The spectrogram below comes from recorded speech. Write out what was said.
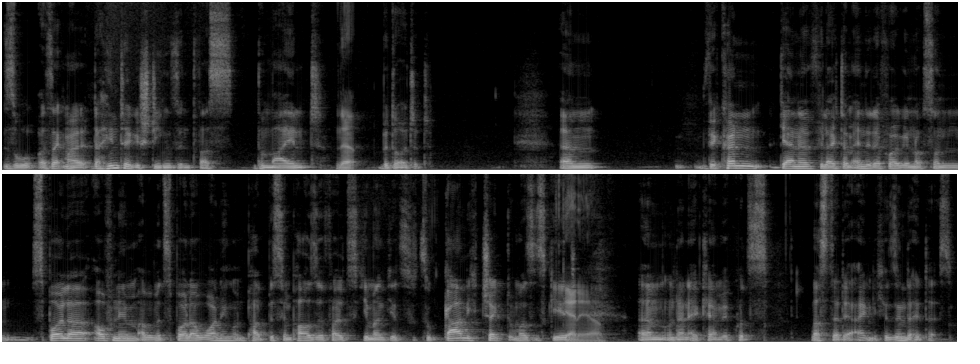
so, sag mal, dahinter gestiegen sind, was The Mind ja. bedeutet. Ähm, wir können gerne vielleicht am Ende der Folge noch so einen Spoiler aufnehmen, aber mit Spoiler-Warning und ein paar bisschen Pause, falls jemand jetzt so gar nicht checkt, um was es geht. Gerne, ja. Ähm, und dann erklären wir kurz, was da der eigentliche Sinn dahinter ist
